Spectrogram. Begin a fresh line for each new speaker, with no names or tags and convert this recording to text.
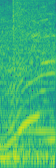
Hey!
